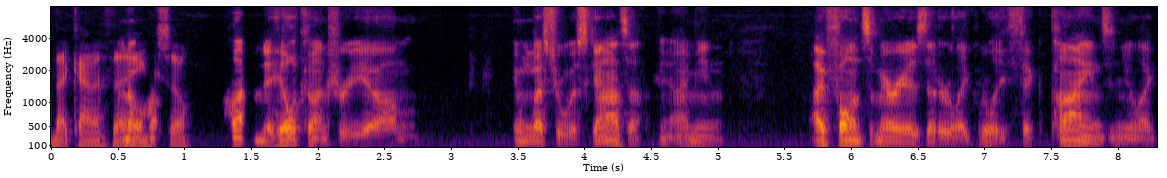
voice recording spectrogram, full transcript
that kind of I know. thing. So hunting the hill country um, in western Wisconsin. I mean, I found some areas that are like really thick pines, and you're like,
